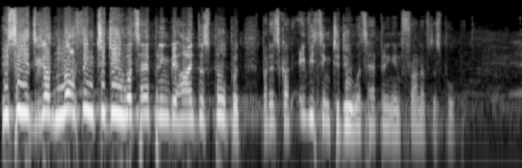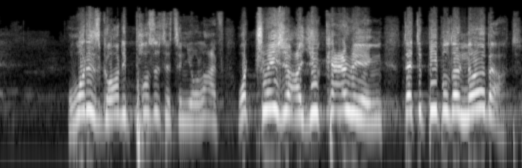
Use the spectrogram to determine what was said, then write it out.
You see, it's got nothing to do what's happening behind this pulpit, but it's got everything to do what's happening in front of this pulpit. What has God deposited in your life? What treasure are you carrying that the people don't know about?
